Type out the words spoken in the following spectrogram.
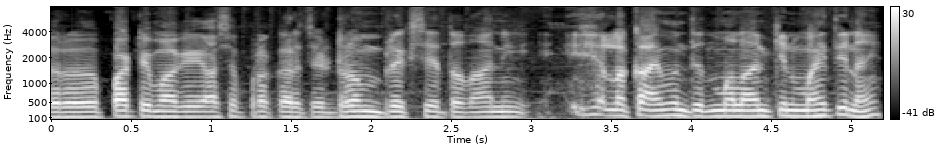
तर पाठीमागे अशा प्रकारचे ड्रम ब्रेक्स येतात आणि ह्याला काय म्हणतात मला आणखीन माहिती नाही.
